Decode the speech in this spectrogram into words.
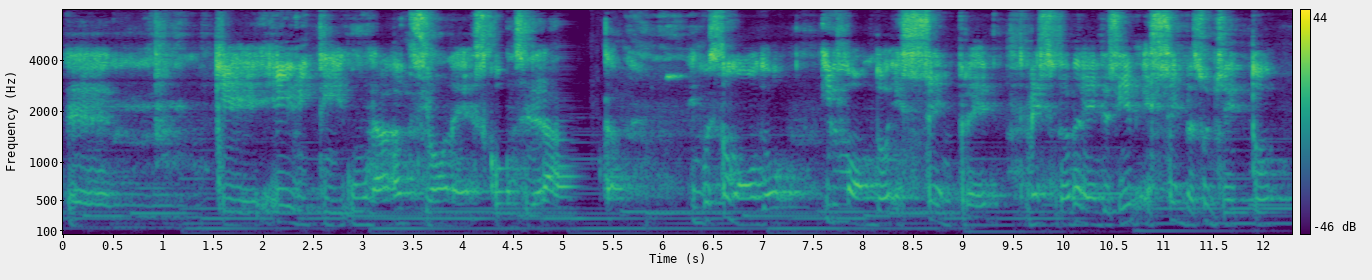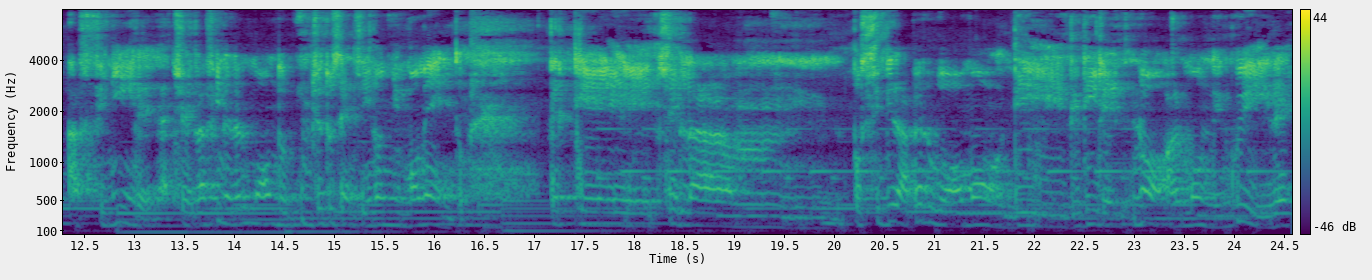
ehm, che eviti un'azione sconsiderata. In questo modo il mondo è sempre messo tra parentesi, è sempre soggetto a finire, cioè la fine del mondo in un certo senso in ogni momento, perché c'è la mh, possibilità per l'uomo di, di, dire no al mondo in cui vive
